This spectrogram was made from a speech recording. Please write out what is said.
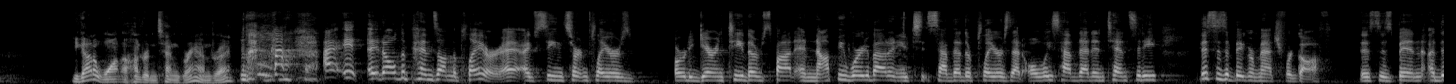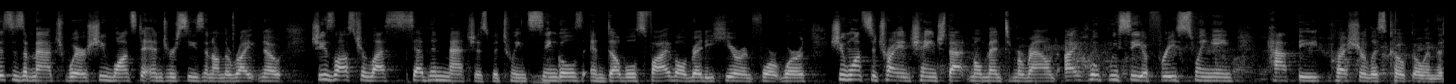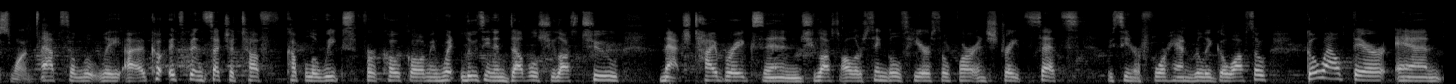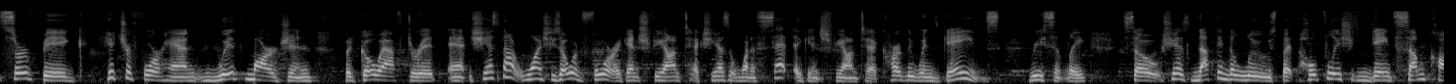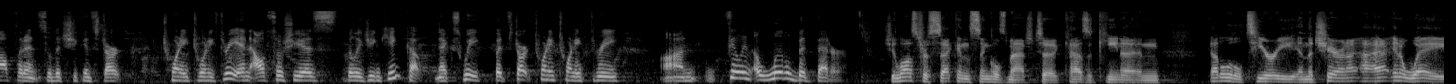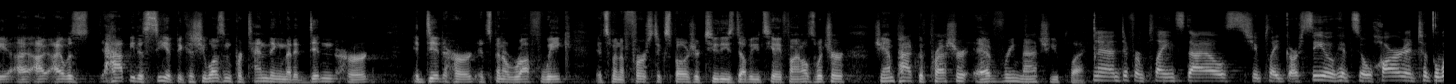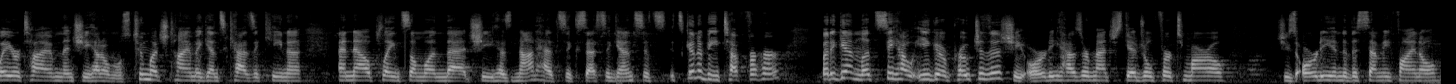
You got to want 110 grand, right? I, it, it all depends on the player. I, I've seen certain players already guarantee their spot and not be worried about it. You have other players that always have that intensity. This is a bigger match for Gauff. This has been uh, this is a match where she wants to end her season on the right note. She's lost her last seven matches between singles and doubles, five already here in Fort Worth. She wants to try and change that momentum around. I hope we see a free swinging, happy, pressureless Coco in this one. Absolutely. Uh, it's been such a tough couple of weeks for Coco. I mean, went losing in doubles. She lost two match tie breaks, and she lost all her singles here so far in straight sets. We've seen her forehand really go off. So go out there and serve big, hit your forehand with margin, but go after it. And she has not won. She's 0 4 against Swiatek. She hasn't won a set against Swiatek. Hardly wins games recently. So she has nothing to lose, but hopefully she can gain some confidence so that she can start 2023. And also she has Billie Jean King Cup next week, but start 2023 on feeling a little bit better. She lost her second singles match to Kasatkina and got a little teary in the chair. And I, I, in a way, I, I was happy to see it because she wasn't pretending that it didn't hurt. It did hurt. It's been a rough week. It's been a first exposure to these WTA finals, which are jam packed with pressure every match you play. Yeah, different playing styles. She played Garcia, who hit so hard and took away her time. Then she had almost too much time against Kasatkina, and now playing someone that she has not had success against. It's it's going to be tough for her. But again, let's see how Iga approaches this. She already has her match scheduled for tomorrow. She's already into the semifinal.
